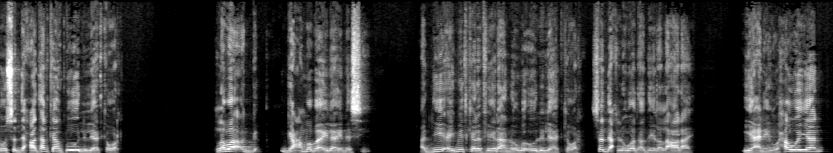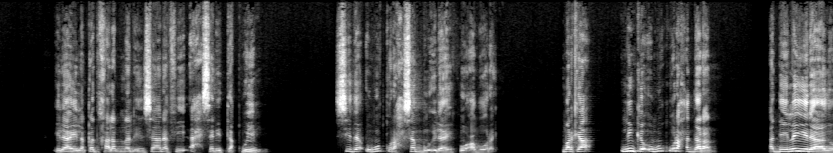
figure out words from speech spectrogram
oo saddexaad halkan ku ooli lahayd ka war. Laba gacmo baa ilaahayna siiy haddii ay mid kale feeraha nooga ooli lahayd ka war saddex lugood haddii la lahaa lahay yani waxa weeyaan ilaahay laqad khalaqna alinsaana fi axsani taqwiim. Sida ugu quraxsan buu ilaahay ku abuuray. Marka ninka ugu qurax daran haddii la yidhaahdo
